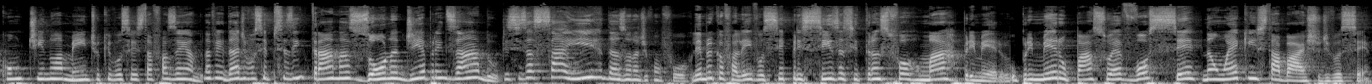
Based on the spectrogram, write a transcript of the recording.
continuamente o que você está fazendo. Na verdade, você precisa entrar na zona de aprendizado. Precisa sair da zona de conforto. Lembra que eu falei? Você precisa se transformar primeiro. O primeiro passo é você, não é quem está abaixo de você.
